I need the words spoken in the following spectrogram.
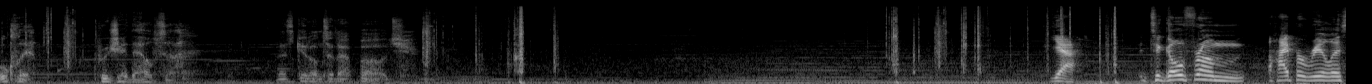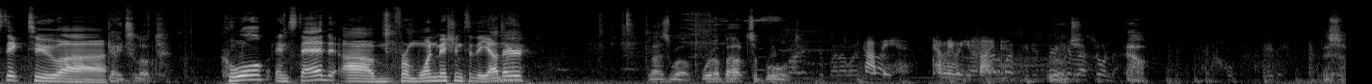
All clear. Appreciate the help, sir. Let's get onto that barge. Yeah. To go from hyper realistic to uh Gates locked. cool instead, um, from one mission to the other. Laswell, we're about to board. Copy. Tell me what you find. Rog, out. Listen.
